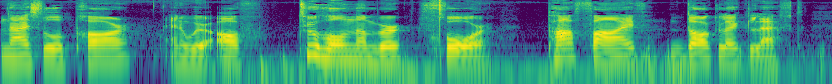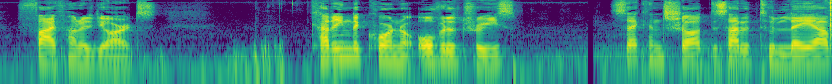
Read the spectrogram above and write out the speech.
nice little par and we're off to hole number four. Par 5, dogleg left, 500 yards. Cutting the corner over the trees. Second shot, decided to lay up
